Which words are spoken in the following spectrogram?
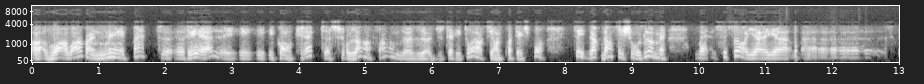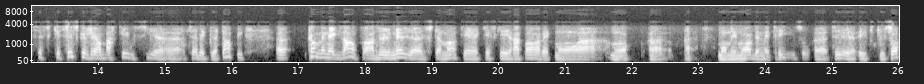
euh, va avoir un impact réel et, concret sur l'ensemble du territoire si on ne le protège pas. Dans, dans, ces choses-là, mais, c'est ça, euh, c'est ce que, j'ai remarqué aussi avec le temps. Puis euh, comme un exemple, en 2000, justement, qu'est-ce qui est rapport avec mon, euh, mon, euh, mon mémoire de maîtrise et tout ça.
